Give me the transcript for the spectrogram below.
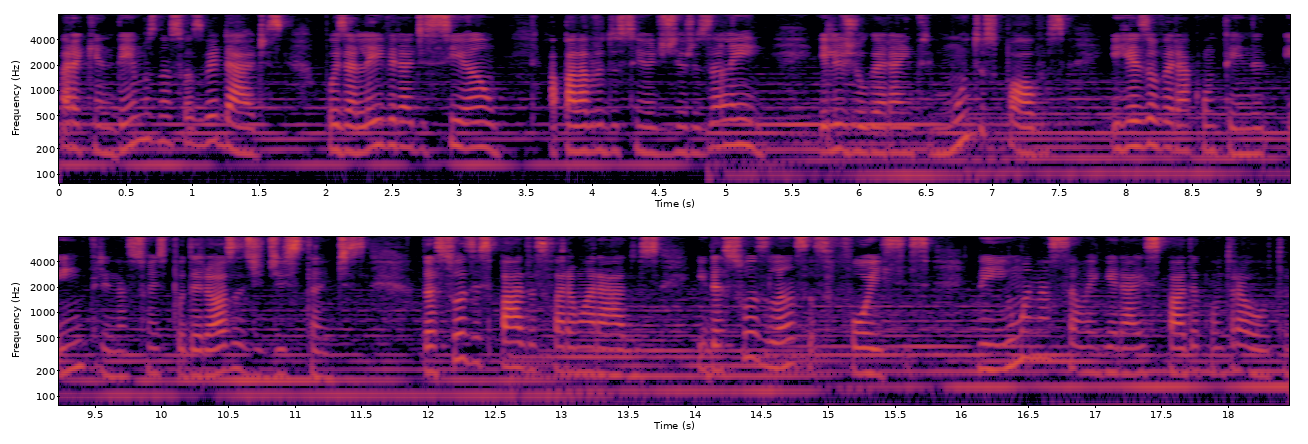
para que andemos nas suas verdades. Pois a lei virá de Sião, a palavra do Senhor de Jerusalém. Ele julgará entre muitos povos e resolverá contenda entre nações poderosas e distantes. Das suas espadas farão arados e das suas lanças foices. Nenhuma nação erguerá a espada contra a outra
